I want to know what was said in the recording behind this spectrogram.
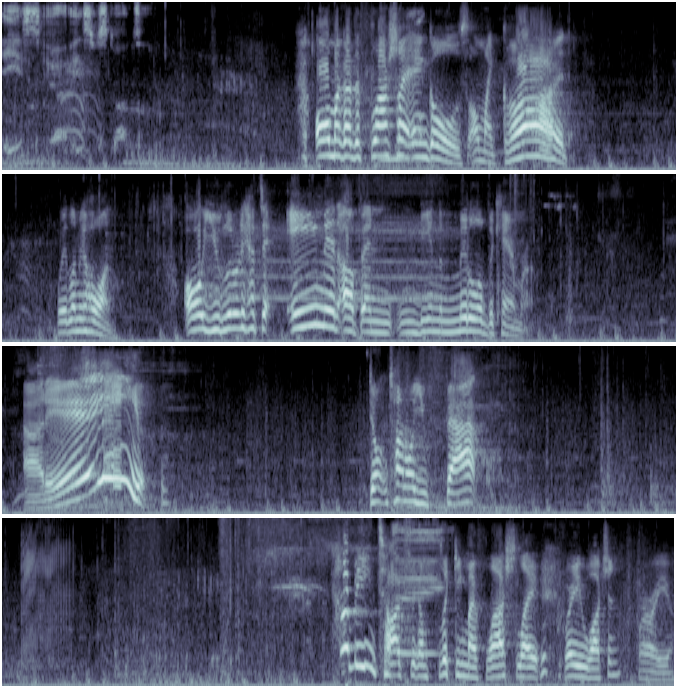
ace? Yeah, ace Visconti. Oh my god, the flashlight angles! Oh my god! Wait, let me hold on. Oh, you literally have to aim it up and be in the middle of the camera. Addy! Don't tunnel, you fat. I'm being toxic. I'm flicking my flashlight. Where are you watching? Where are you?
